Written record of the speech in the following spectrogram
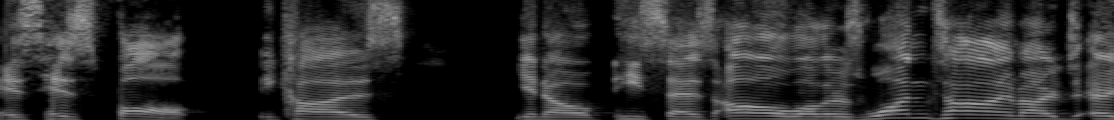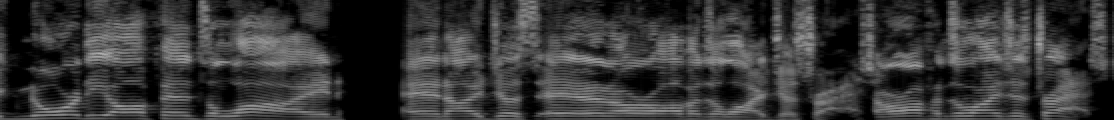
is his fault because, you know, he says, oh, well, there's one time I ignore the offensive line and I just, and our offensive line just trash. Our offensive line just trash.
